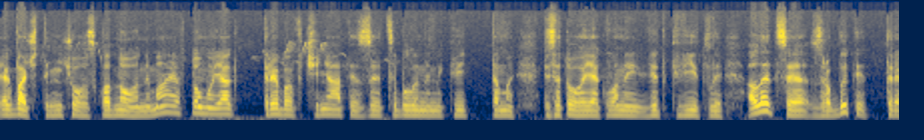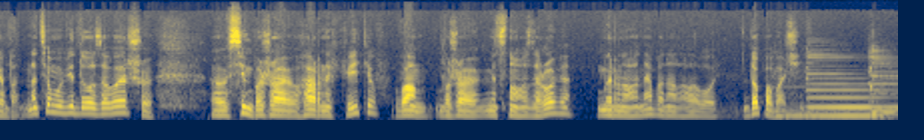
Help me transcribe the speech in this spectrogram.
Як бачите, нічого складного немає в тому, як треба вчиняти з цибулинними квітами після того, як вони відквітли. Але це зробити треба. На цьому відео завершую. Е, Всім бажаю гарних квітів, вам бажаю міцного здоров'я, мирного неба над головою. До побачення.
